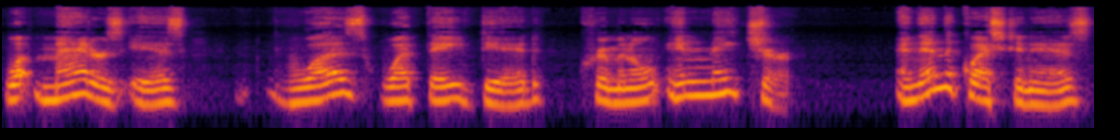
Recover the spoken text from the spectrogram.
What matters is was what they did criminal in nature? And then the question is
